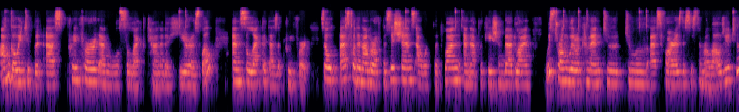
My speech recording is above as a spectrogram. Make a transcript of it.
I'm going to put as preferred and we'll select Canada here as well and select it as a preferred. So as for the number of positions, I would put one and application deadline. We strongly recommend to, to move as far as the system allows you to.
